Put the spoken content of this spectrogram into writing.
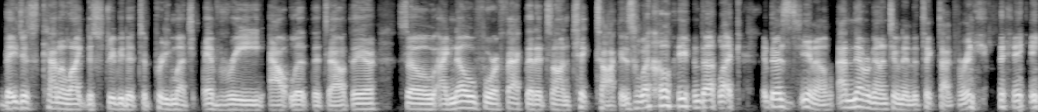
they just kind of like distribute it to pretty much every outlet that's out there. So I know for a fact that it's on TikTok as well. Even though, like, there's, you know, I'm never going to tune into TikTok for anything,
